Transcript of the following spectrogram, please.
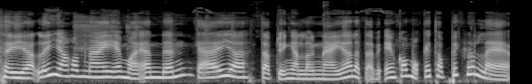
thì uh, lý do hôm nay em mời anh đến cái uh, tập truyện ngành lần này á, là tại vì em có một cái topic rất là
